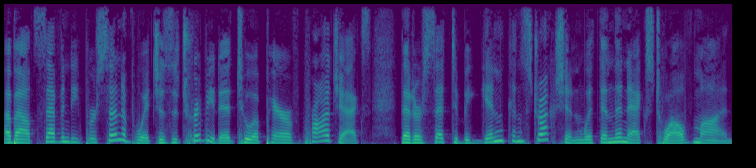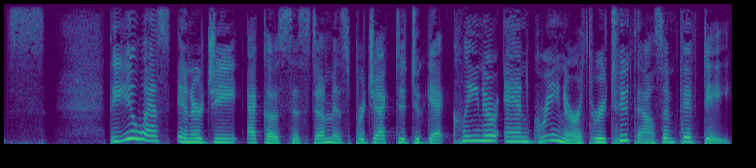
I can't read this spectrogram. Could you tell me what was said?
about 70% of which is attributed to a pair of projects that are set to begin construction within the next 12 months. The U.S. energy ecosystem is projected to get cleaner and greener through 2050,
